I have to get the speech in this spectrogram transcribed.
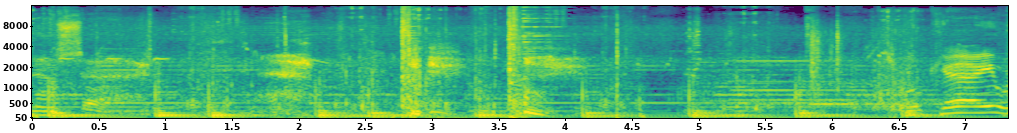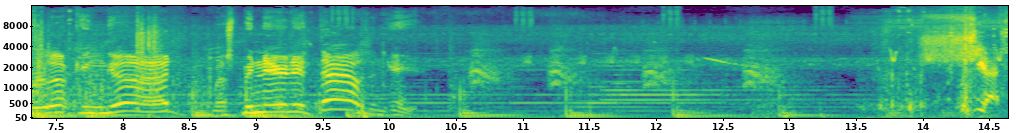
house outside. Okay, we're looking good. Must be nearly a thousand here. Shit!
